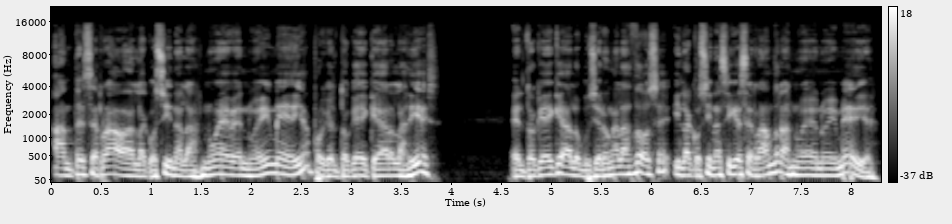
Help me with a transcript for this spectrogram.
antes cerraban la cocina a las 9, 9 y media porque el toque de queda era a las 10. El toque de queda lo pusieron a las 12 y la cocina sigue cerrando a las 9, 9 y media.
